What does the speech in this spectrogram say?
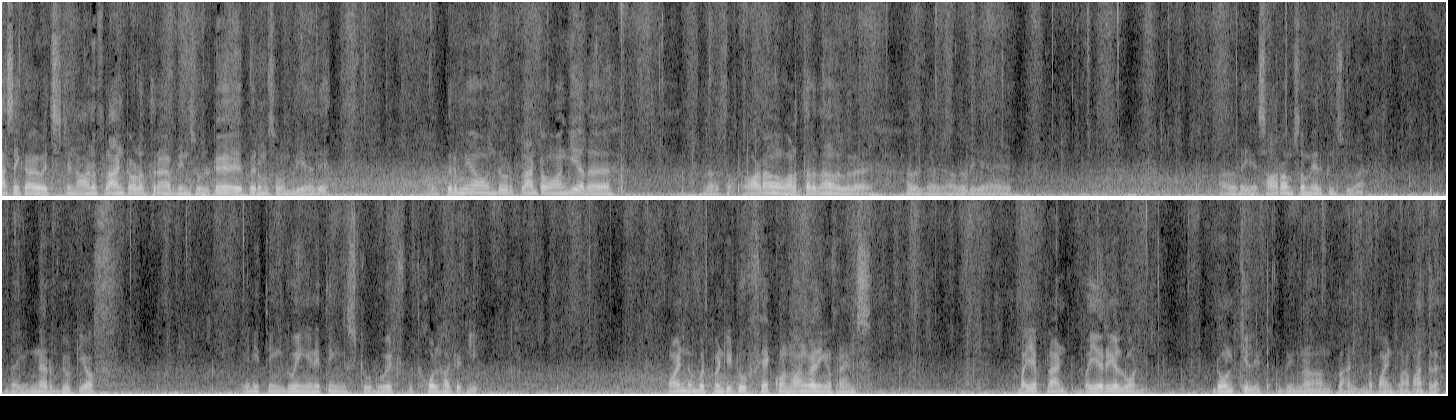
ஆசைக்காக வச்சுட்டு நானும் பிளான்ட் வளர்த்துறேன் அப்படின்னு சொல்லிட்டு பெருமை சொல்ல முடியாது. அது பெருமையாக வந்து ஒரு பிளான்ட்டை வாங்கி அதை அதை வாடாமல் வளர்த்துறது தான் அதில் அதில் அதோடைய அதோடைய சாராம்சமே இருக்குதுன்னு சொல்லுவேன். The inner beauty of anything doing anything is to do it with whole heartedly point number twenty two fake one வாங்காதீங்க friends buy a plant buy a real one don't kill it அப்படின்னு நான் அந்த பிளான் இந்த பாயிண்ட் நான் மாற்றுவேன்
